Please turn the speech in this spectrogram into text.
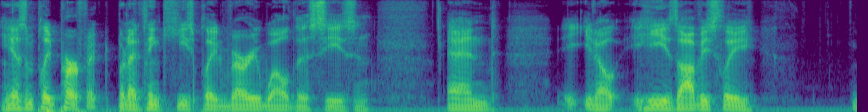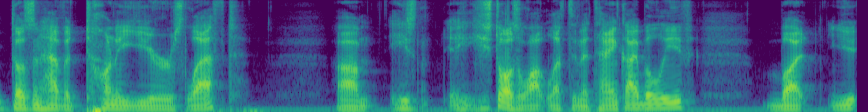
He hasn't played perfect, but I think he's played very well this season. And, you know, he is obviously doesn't have a ton of years left. Um, he's he still has a lot left in the tank, I believe. But you,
